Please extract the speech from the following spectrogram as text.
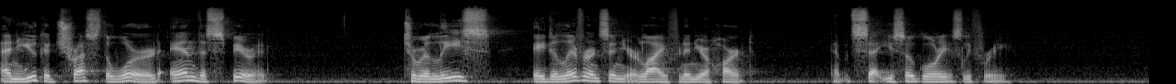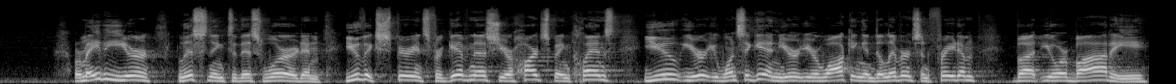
And you could trust the Word and the Spirit to release a deliverance in your life and in your heart that would set you so gloriously free. Or maybe you're listening to this word and you've experienced forgiveness, your heart's been cleansed. You, you're, once again, you're, you're walking in deliverance and freedom, but your body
